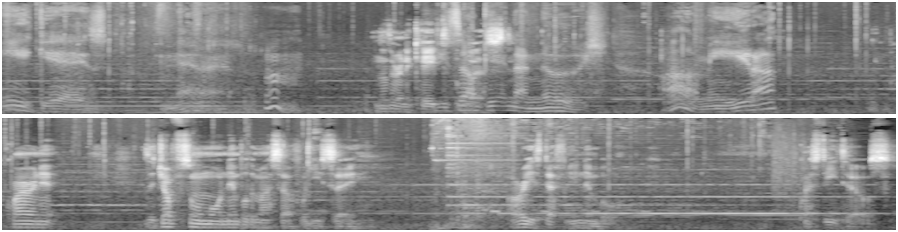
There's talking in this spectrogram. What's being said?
Ikes. Hmm. Another in a cave to the west. Isokina nuj. Ah, mira. Acquiring it is a job for someone more nimble than myself, what do you say? Ori is definitely nimble. Quest details.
